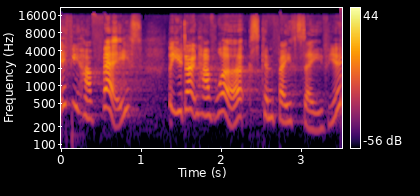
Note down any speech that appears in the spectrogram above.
if you have faith, but you don't have works, can faith save you?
